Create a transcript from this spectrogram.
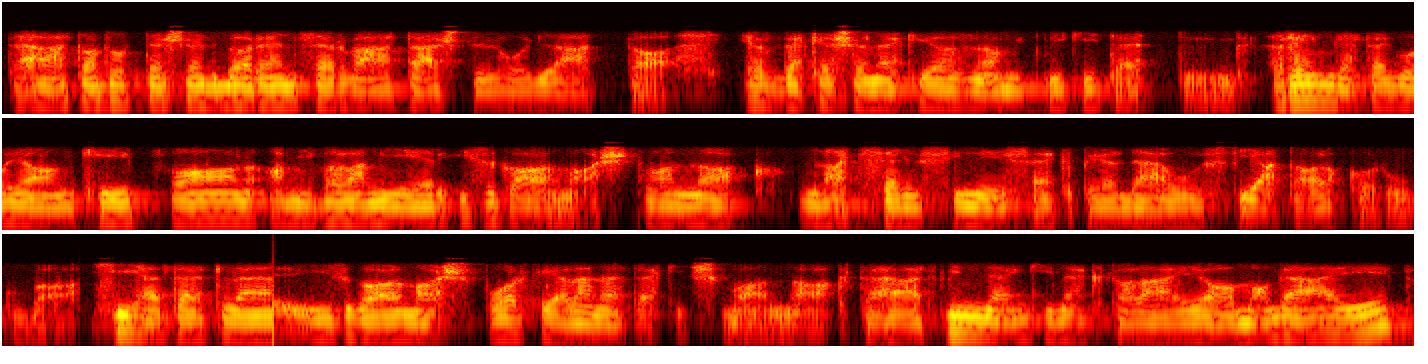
Tehát adott esetben a rendszerváltást ő hogy látta. Érdekese neki az, amit mi kitettünk. Rengeteg olyan kép van, ami valamiért izgalmas. Vannak nagyszerű színészek például fiatalkorukban. Hihetetlen, izgalmas sportjelenetek is vannak, tehát mindenki megtalálja a magáét,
